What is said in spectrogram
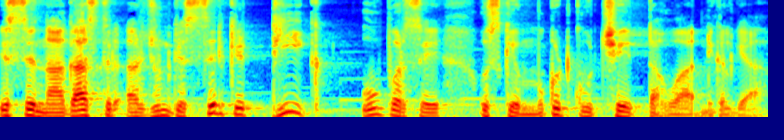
इससे नागास्त्र अर्जुन के सिर के ठीक ऊपर से उसके मुकुट को छेदता हुआ निकल गया।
